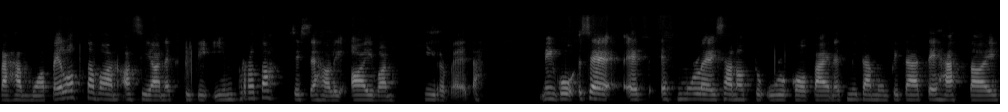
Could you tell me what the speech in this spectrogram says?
vähän mua pelottavaan asiaan, että piti improta. Siis sehän oli aivan hirveetä. Niin kuin se, että, että mulle ei sanottu ulkoa päin, että mitä mun pitää tehdä tai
